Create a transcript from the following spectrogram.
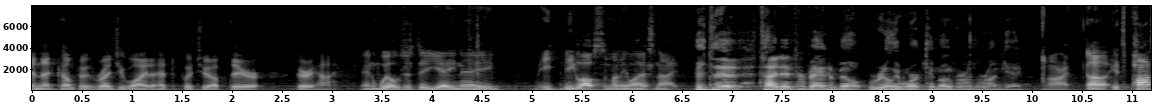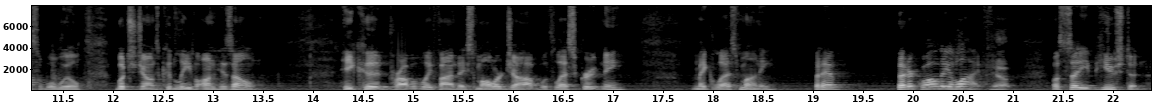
in that company with Reggie White, I have to put you up there very high. And Will, just a yay nay. He, he lost some money last night. He did. Tight end for Vanderbilt really worked him over on the run game. All right. Uh, it's possible, Will, Butch Jones could leave on his own. He could probably find a smaller job with less scrutiny, make less money, but have better quality of life. Yep. Let's say Houston.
